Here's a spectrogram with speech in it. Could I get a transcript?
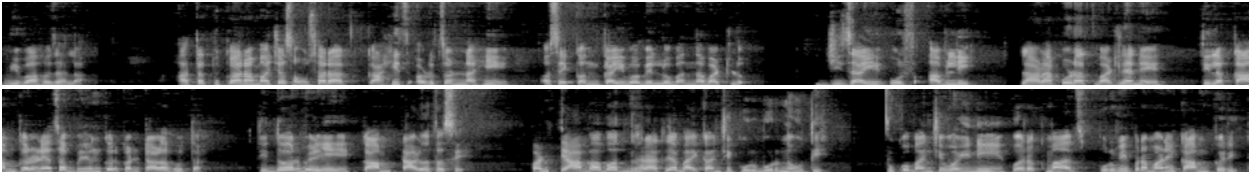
विवाह झाला. आता तुकारामाच्या संसारात काहीच अडचण नाही असे कनकाई व वेल्लोबांना वाटलं. जिजाई उर्फ आवली लाडाकोडात वाढल्याने तिला काम करण्याचा भयंकर कंटाळा होता. ती दरवेळी काम टाळत असे. पण त्याबाबत घरातल्या बायकांची कुरबूर नव्हती. तुकोबांची वहिनी व रखमाच पूर्वीप्रमाणे काम करीत.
